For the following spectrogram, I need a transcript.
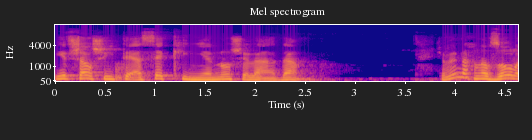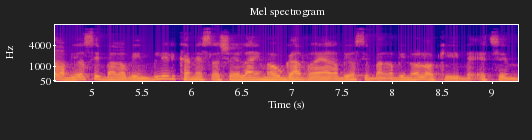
אי אפשר שהיא תיעשה קניינו של האדם. עכשיו אם אנחנו נחזור לרבי יוסי בר אבין, בלי להיכנס לשאלה אם ההוא גבר היה רבי יוסי בר אבין או לא, כי בעצם,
